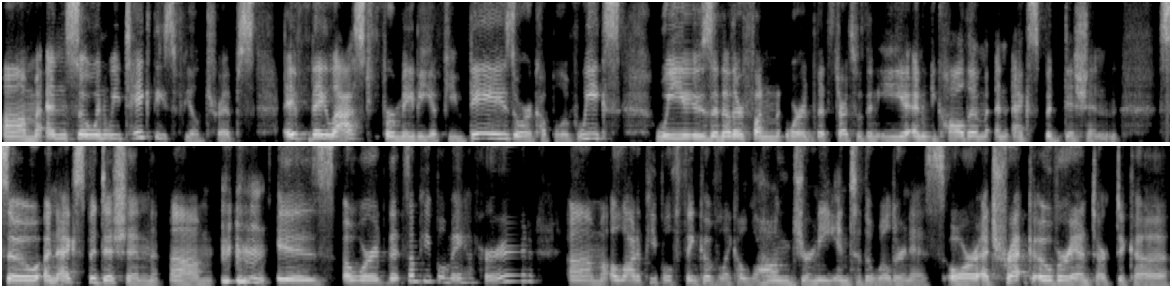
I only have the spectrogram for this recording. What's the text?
Um, and so when we take these field trips, if they last for maybe a few days or a couple of weeks, we use another fun word that starts with an E and we call them an expedition. So an expedition um, is a word that some people may have heard. Um, a lot of people think of like a long journey into the wilderness or a trek over Antarctica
